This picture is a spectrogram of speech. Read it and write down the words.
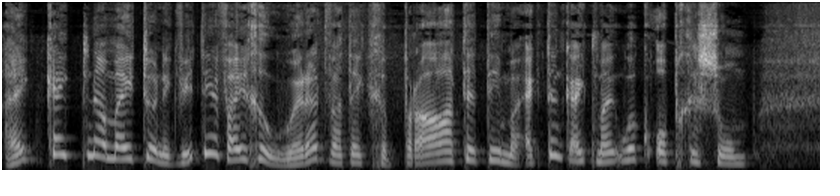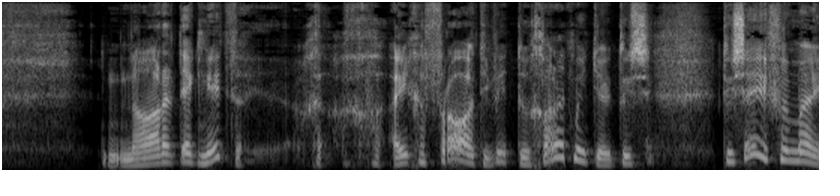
hy kyk na my toe en ek weet nie of hy gehoor het wat ek gepraat het nie, maar ek dink hy het my ook opgesom nadat ek net hy gevra het, jy weet, hoe gaan dit met jou? Toe toe sê hy vir my:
